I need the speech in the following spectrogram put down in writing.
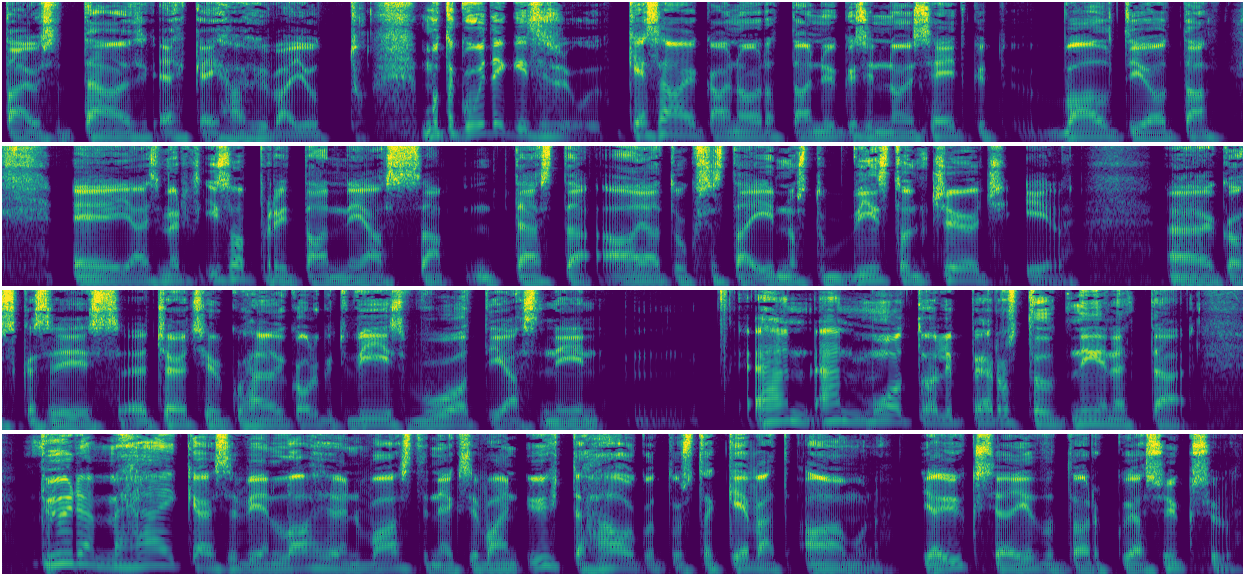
tajusivat, että tämä olisi ehkä ihan hyvä juttu. Mutta kuitenkin siis kesäaikaa noudattaa nykyisin noin 70 valtiota. Ja esimerkiksi Iso-Britanniassa tästä ajatuksesta innostui Winston Churchill. Äh, koska siis Churchill, kun hän oli 35-vuotias, niin hän, hän muotoili perustelut niin, että pyydämme häikäisevien lahjojen vastineeksi vain yhtä haukotusta kevät aamuna ja yksiä iltatorkkuja syksyllä.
